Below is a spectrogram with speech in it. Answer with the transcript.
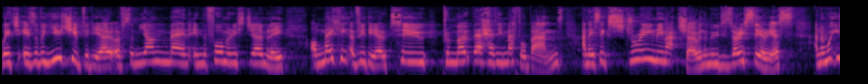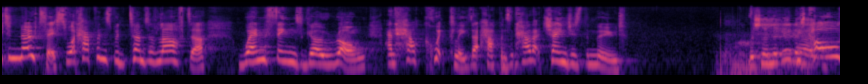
which is of a YouTube video of some young men in the former East Germany on making a video to promote their heavy metal band. And it's extremely macho, and the mood is very serious. And I want you to notice what happens in terms of laughter when things go wrong and how quickly that happens and how that changes the mood. He's cold,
